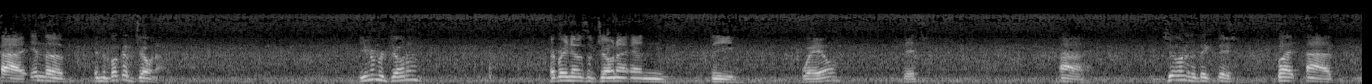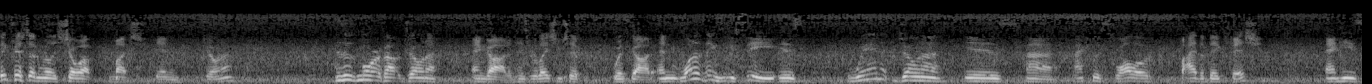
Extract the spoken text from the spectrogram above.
uh, in the in the book of Jonah. Do you remember Jonah? Everybody knows of Jonah and the whale, fish. Uh, Jonah the big fish, but uh, big fish doesn't really show up much in Jonah. This is more about Jonah and God and his relationship with God. And one of the things that you see is when Jonah is uh, actually swallowed by the big fish, and he's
